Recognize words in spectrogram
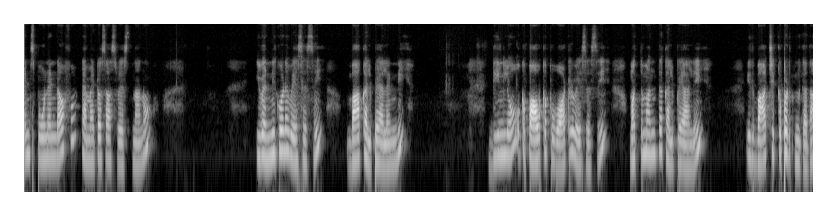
And spoon and half tomato sauce వేస్తున్నాను. ఇవన్నీ కూడా వేసేసి బాగా కలిపేయాలండి. దీనిలో ఒక పావు కప్పు వాటర్ వేసేసి మొత్తం అంతా కలిపేయాలి. ఇది బాగా చిక్కపడుతుంది కదా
